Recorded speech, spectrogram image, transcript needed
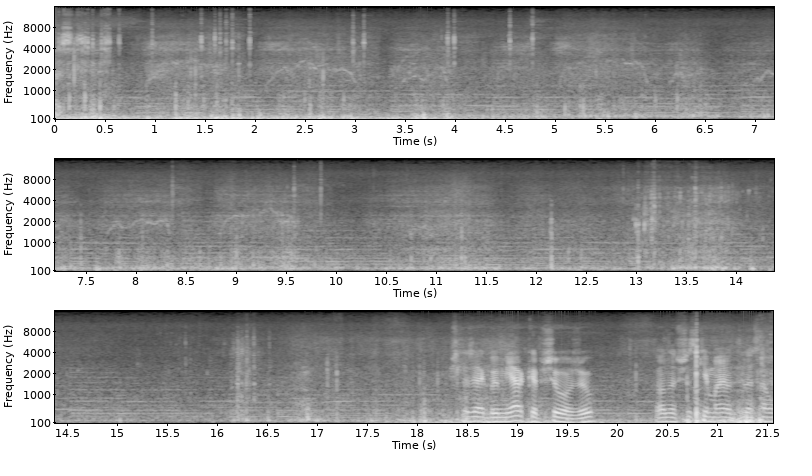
Jest. Myślę, że jakbym miarkę przyłożył, to one wszystkie mają tyle samo.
